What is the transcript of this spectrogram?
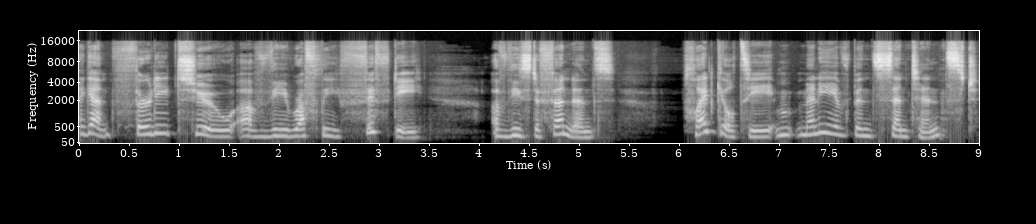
Again, 32 of the roughly 50 of these defendants pled guilty. Many have been sentenced.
